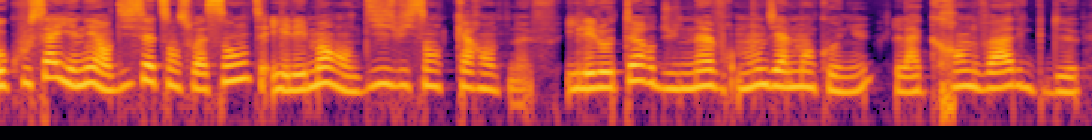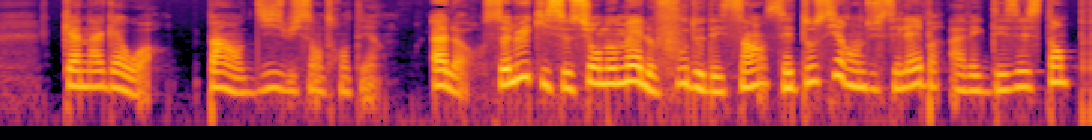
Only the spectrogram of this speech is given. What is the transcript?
Okusai est né en 1760 et il est mort en 1849. Il est l'auteur d'une œuvre mondialement connue, La Grande Vague de Kanagawa, peint en 1831. Alors, celui qui se surnommait le fou de dessin s'est aussi rendu célèbre avec des estampes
